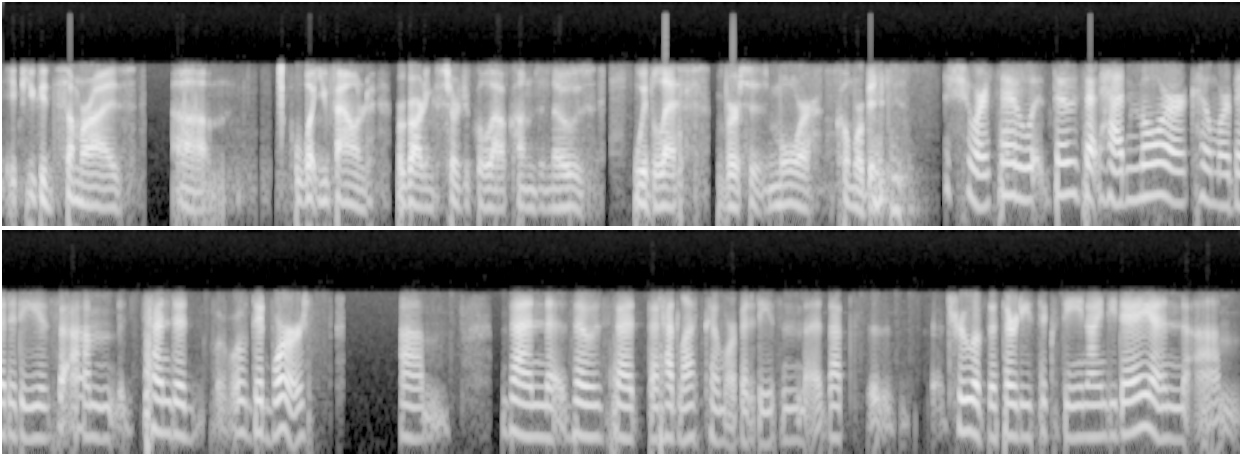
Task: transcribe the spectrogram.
if you could summarize um, what you found regarding surgical outcomes in those with less versus more comorbidities. Sure. So those that had more comorbidities um, tended or did worse um, than those that, that had less comorbidities, and that's true of the 30, 60, 90 day, and um,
